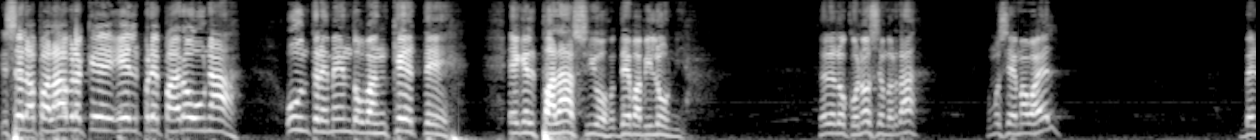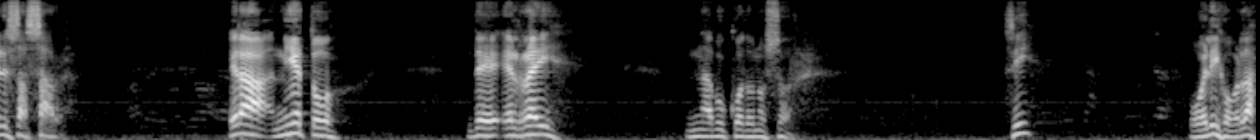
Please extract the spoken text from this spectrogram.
Dice la palabra que él preparó una, un tremendo banquete en el palacio de Babilonia. Ustedes lo conocen, ¿verdad? ¿Cómo se llamaba él? Belsasar. Era nieto del rey Nabucodonosor. ¿Sí? O el hijo, ¿verdad?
